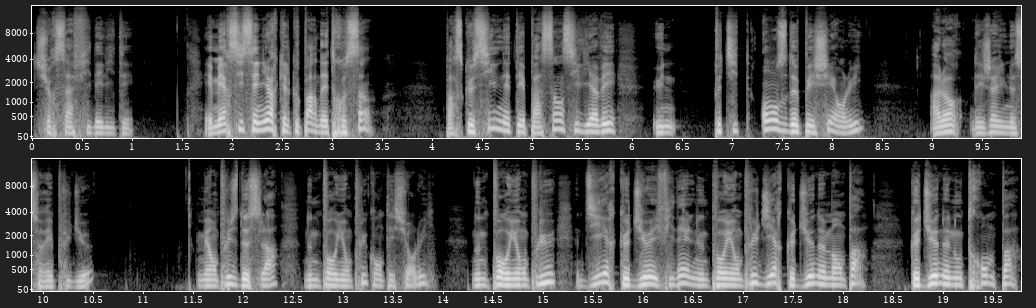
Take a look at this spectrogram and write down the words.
sur sa fidélité. Et merci Seigneur quelque part d'être saint, parce que s'il n'était pas saint, s'il y avait une petite once de péché en lui, alors déjà il ne serait plus Dieu. Mais en plus de cela, nous ne pourrions plus compter sur lui. Nous ne pourrions plus dire que Dieu est fidèle. Nous ne pourrions plus dire que Dieu ne ment pas, que Dieu ne nous trompe pas.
